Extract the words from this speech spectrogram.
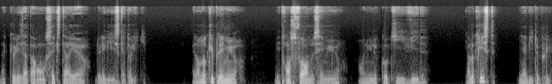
n'a que les apparences extérieures de l'Église catholique. Elle en occupe les murs et transforme ces murs en une coquille vide, car le Christ n'y habite plus.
